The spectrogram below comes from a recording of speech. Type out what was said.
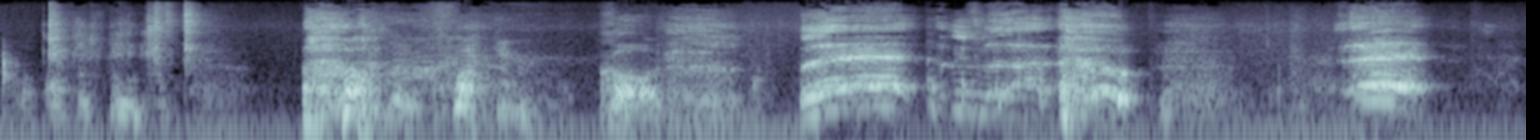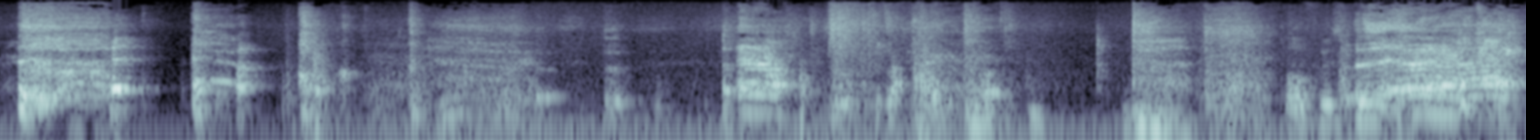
Awful food. Oh my fucking god. Awful food.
